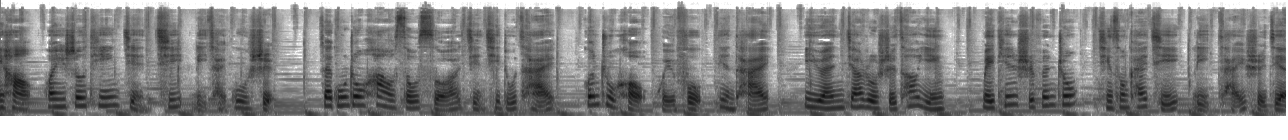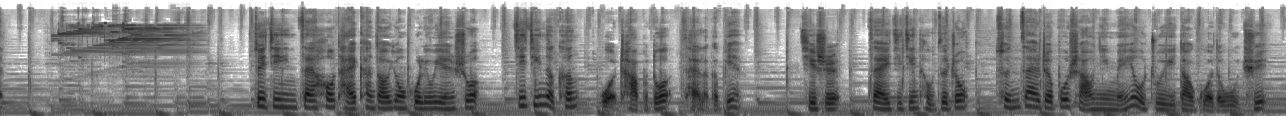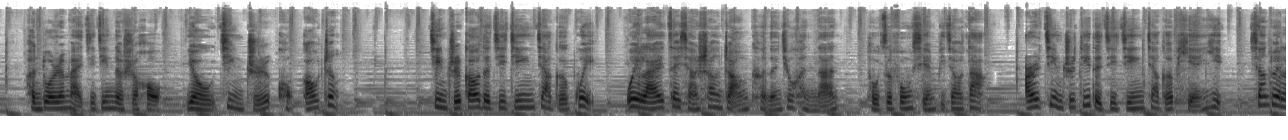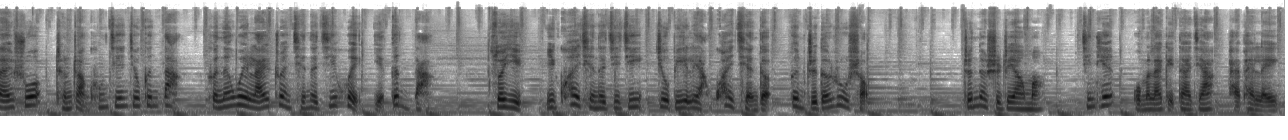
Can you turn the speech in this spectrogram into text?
你好，欢迎收听减七理财故事，在公众号搜索“减七独裁，关注后回复“电台”一元加入实操营，每天十分钟，轻松开启理财实践。最近在后台看到用户留言说，基金的坑我差不多踩了个遍。其实，在基金投资中存在着不少你没有注意到过的误区。很多人买基金的时候有净值恐高症。净值高的基金价格贵，未来再想上涨可能就很难，投资风险比较大；而净值低的基金价格便宜，相对来说成长空间就更大，可能未来赚钱的机会也更大。所以一块钱的基金就比两块钱的更值得入手。真的是这样吗？今天我们来给大家排排雷。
